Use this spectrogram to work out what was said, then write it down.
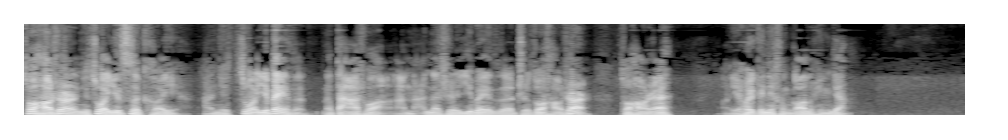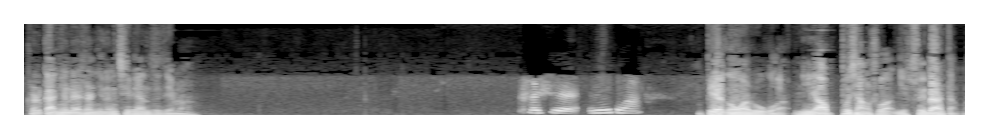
做好事儿你做一次可以啊，你做一辈子，那大家说啊，男的是一辈子只做好事儿，做好人，啊，也会给你很高的评价。可是感情这事儿，你能欺骗自己吗？可是，如果别跟我如果，你要不想说，你随便等，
